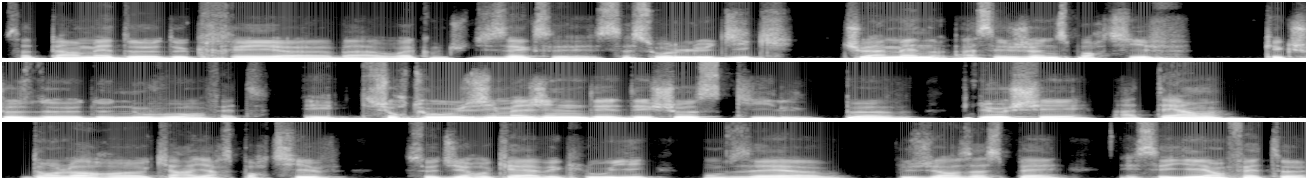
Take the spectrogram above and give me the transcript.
ça te permet de, créer, bah, ouais, comme tu disais, que ça soit ludique. Tu amènes à ces jeunes sportifs quelque chose de, de nouveau, en fait. Et surtout, j'imagine des, choses qu'ils peuvent piocher à terme dans leur euh, carrière sportive, se dire, OK, avec Louis, on faisait euh, plusieurs aspects, essayer en fait euh,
